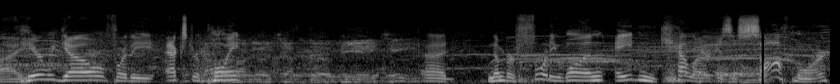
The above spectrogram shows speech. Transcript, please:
Uh, here we go for the extra point. Uh, number 41, Aiden Keller, is a sophomore.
